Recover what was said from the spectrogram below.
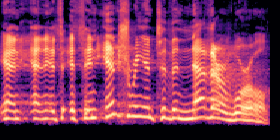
And, and it's, it's an entry into the nether world.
